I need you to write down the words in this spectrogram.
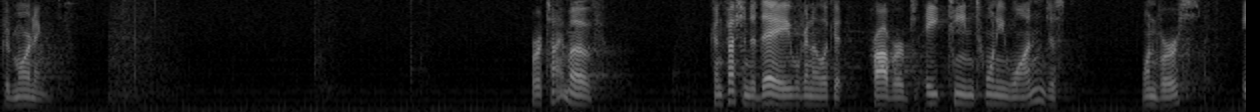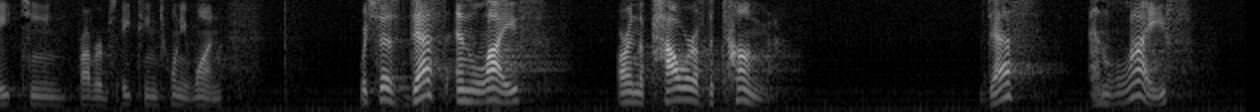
Good morning. For a time of confession today, we're going to look at Proverbs 18:21, just one verse, 18 Proverbs 18:21, which says death and life are in the power of the tongue. Death and life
